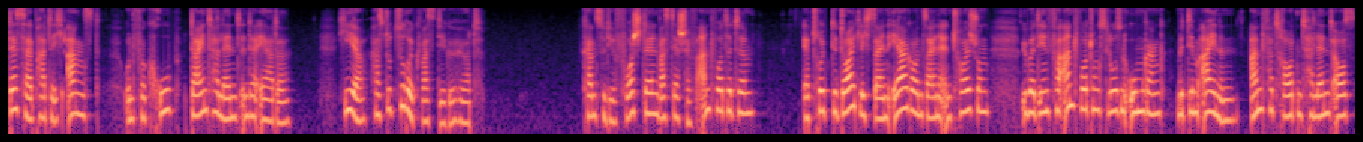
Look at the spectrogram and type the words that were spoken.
Deshalb hatte ich Angst und vergrub dein Talent in der Erde. Hier hast du zurück, was dir gehört. Kannst du dir vorstellen, was der Chef antwortete? Er drückte deutlich seinen Ärger und seine Enttäuschung über den verantwortungslosen Umgang mit dem einen anvertrauten Talent aus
